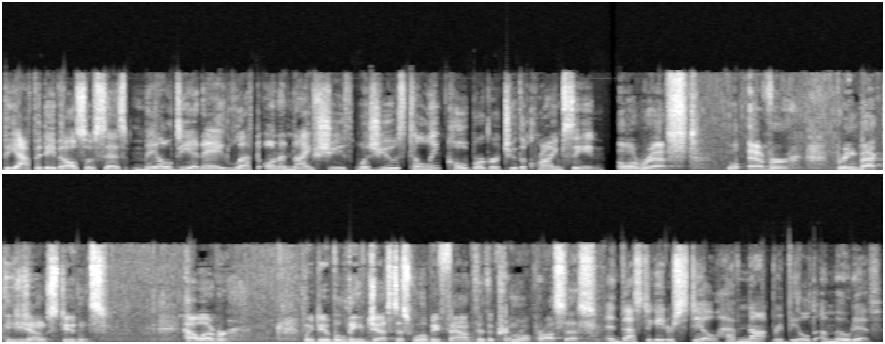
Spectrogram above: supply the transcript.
The affidavit also says male DNA left on a knife sheath was used to link Kohberger to the crime scene. No arrest will ever bring back these young students. However, we do believe justice will be found through the criminal process. Investigators still have not revealed a motive.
